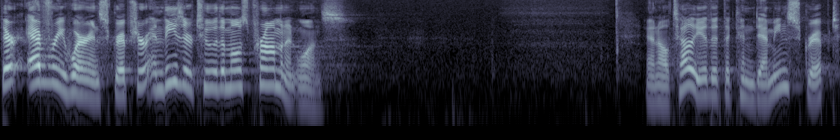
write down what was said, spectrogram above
They're everywhere in Scripture, and these are two of the most prominent ones. And I'll tell you that the condemning script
